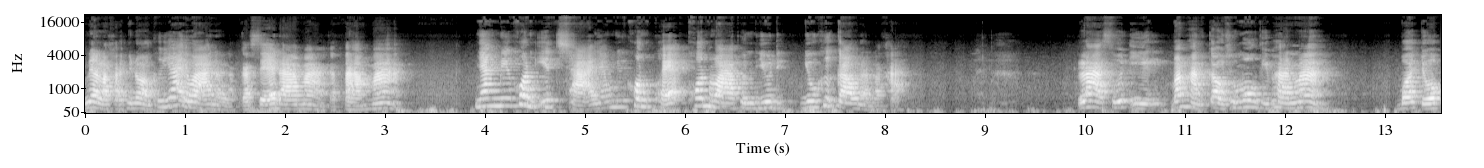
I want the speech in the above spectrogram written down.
เนี่ยแหละค่ะพี่น้องคือย่ายวานั่นแหละกระแสดราม่าก็ตามมายังมีคนอิจฉายังมีคนแขวะคนวาเพิ่นอยู่อยู่คือเก่านั่นแหละค่ะล่าสุดอีกบางหันเก้าชั่วโมงที่ผ่านมาบ่จบ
